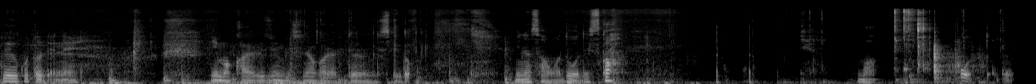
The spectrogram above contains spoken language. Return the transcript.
ということでね、今帰る準備しながらやってるんですけど皆さんはどうですか？まあおっと。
